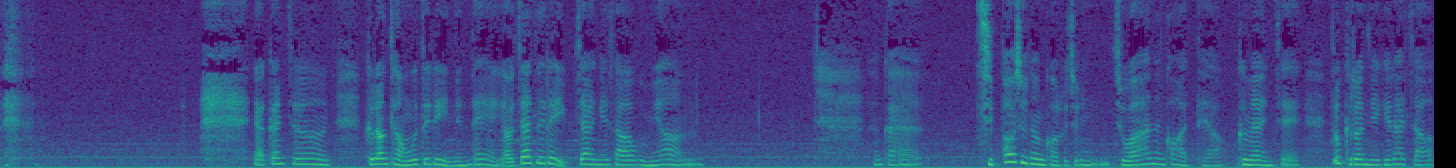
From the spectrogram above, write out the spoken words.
약간 좀 그런 경우들이 있는데, 여자들의 입장에서 보면, 그러니까, 짚어주는 거를 좀 좋아하는 것 같아요. 그러면 이제 또 그런 얘기를 하죠.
